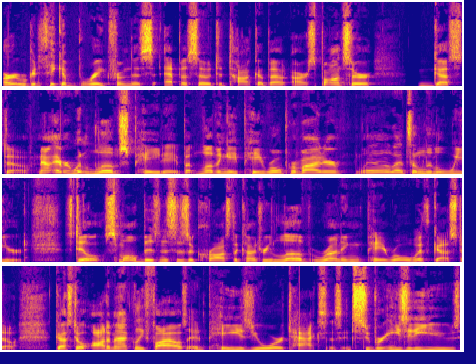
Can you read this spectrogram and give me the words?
All right, we're going to take a break from this episode to talk about our sponsor, Gusto. Now, everyone loves payday, but loving a payroll provider, well, that's a little weird. Still, small businesses across the country love running payroll with Gusto. Gusto automatically files and pays your taxes. It's super easy to use,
